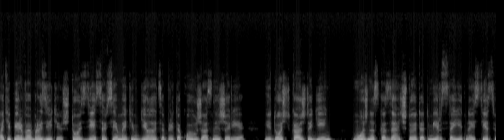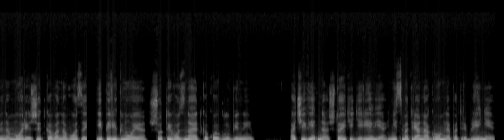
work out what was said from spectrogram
А теперь вообразите, что здесь со всем этим делается при такой ужасной жаре. И дождь каждый день. Можно сказать, что этот мир стоит на естественном море жидкого навоза и перегноя, шут его знает какой глубины. Очевидно, что эти деревья, несмотря на огромное потребление,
